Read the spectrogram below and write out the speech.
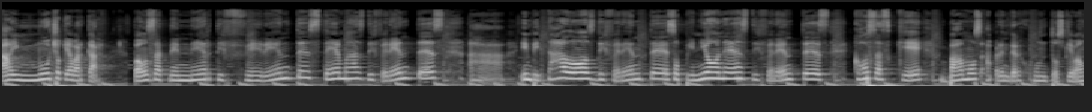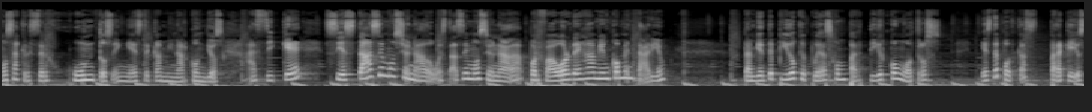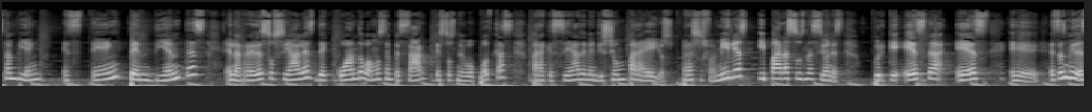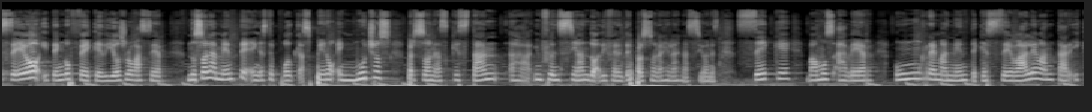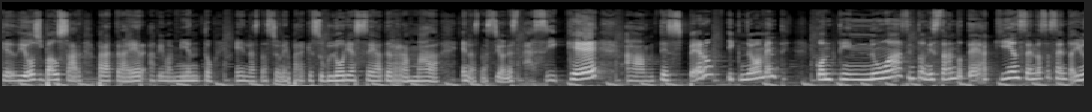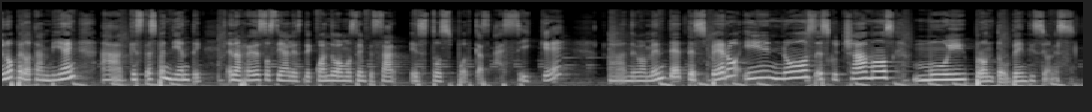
hay mucho que abarcar. Vamos a tener diferentes temas, diferentes ah, invitados, diferentes opiniones, diferentes cosas que vamos a aprender juntos, que vamos a crecer juntos en este caminar con Dios. Así que si estás emocionado o estás emocionada, por favor déjame un comentario. También te pido que puedas compartir con otros este podcast para que ellos también estén pendientes en las redes sociales de cuándo vamos a empezar estos nuevos podcasts para que sea de bendición para ellos, para sus familias y para sus naciones porque esta es, eh, este es mi deseo y tengo fe que Dios lo va a hacer, no solamente en este podcast, pero en muchas personas que están ah, influenciando a diferentes personas en las naciones. Sé que vamos a ver un remanente que se va a levantar y que Dios va a usar para traer avivamiento en las naciones, para que su gloria sea derramada en las naciones. Así que ah, te espero y nuevamente Continúa sintonizándote aquí en Senda 61, pero también uh, que estés pendiente en las redes sociales de cuándo vamos a empezar estos podcasts. Así que uh, nuevamente te espero y nos escuchamos muy pronto. Bendiciones.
